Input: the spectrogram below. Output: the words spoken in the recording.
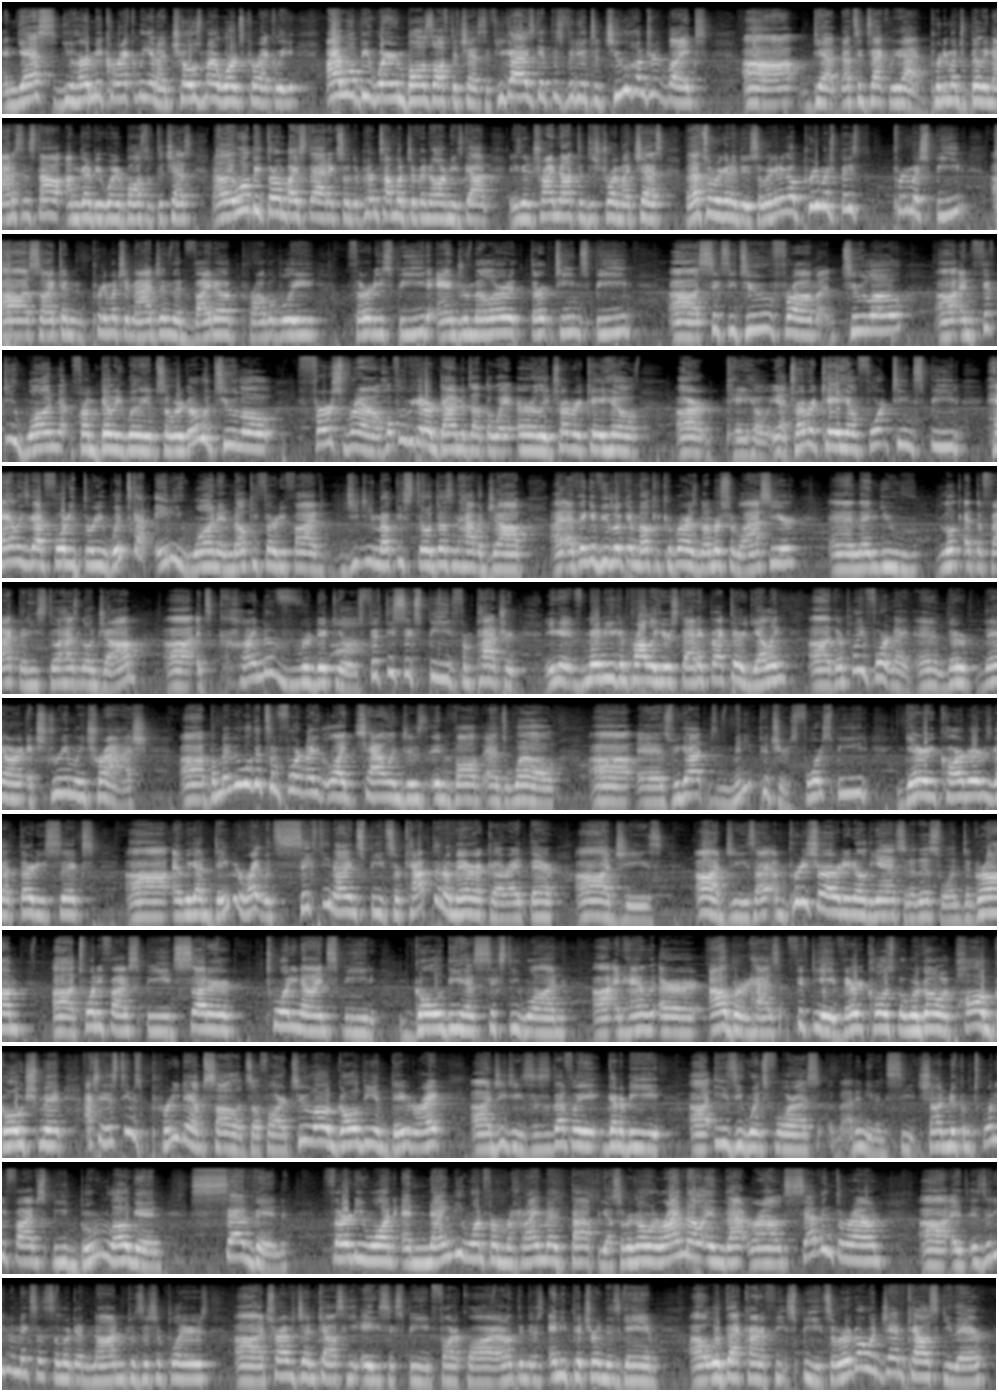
And yes, you heard me correctly and I chose my words correctly. I will be wearing balls off the chest. If you guys get this video to 200 likes, uh, yeah, that's exactly that. Pretty much Billy Madison style. I'm going to be wearing balls off the chest. Now, they will be thrown by static, so it depends how much of an arm he's got. He's going to try not to destroy my chest, but that's what we're going to do. So we're going to go pretty much base, pretty much speed. Uh, so I can pretty much imagine that Vita probably 30 speed. Andrew Miller, 13 speed. Uh, 62 from Tulo. Uh, and 51 from Billy Williams. So we're going with Tulo first round. Hopefully we get our diamonds out the way early. Trevor Cahill, or Cahill, yeah, Trevor Cahill, 14 speed. Hanley's got 43. Whit's got 81 and Melky 35. GG Melky still doesn't have a job. I, I think if you look at Melky Cabrera's numbers from last year, and then you look at the fact that he still has no job, uh, it's kind of ridiculous. 56 speed from Patrick. You can, maybe you can probably hear Static back there yelling. Uh, they're playing Fortnite, and they're they are extremely trash. Uh, but maybe we'll get some Fortnite-like challenges involved as well. Uh, as we got many pitchers. Four speed. Gary Carter's got 36. Uh, and we got David Wright with 69 speed. So Captain America right there. Ah, oh, jeez. Ah, oh, jeez. I'm pretty sure I already know the answer to this one. DeGrom, uh, 25 speed. Sutter, 29 speed. Goldie has 61. Uh, and Hanley, or Albert has 58, very close, but we're going with Paul Goldschmidt. Actually, this team's pretty damn solid so far. Tulo, Goldie, and David Wright. Uh, GG's, this is definitely going to be uh, easy wins for us. I didn't even see. Sean Newcomb, 25 speed. Boone Logan, 7, 31, and 91 from Raimel Tapia. So we're going with Raimel in that round. Seventh round. Uh, does it even make sense to look at non-position players? Uh, Travis Jankowski, 86 speed, Farquhar. I don't think there's any pitcher in this game uh, with that kind of speed. So we're going with Jankowski there.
